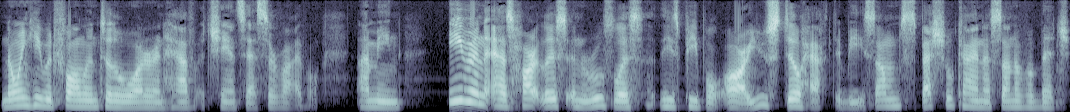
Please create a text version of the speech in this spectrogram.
knowing he would fall into the water and have a chance at survival. I mean, even as heartless and ruthless these people are, you still have to be some special kind of son of a bitch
